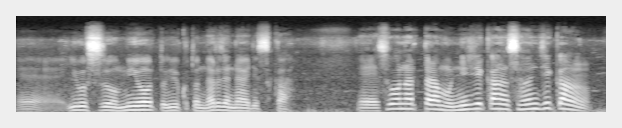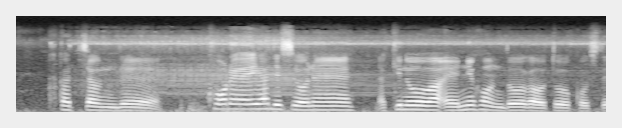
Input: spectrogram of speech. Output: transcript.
え様子を見ようということになるじゃないですか、えそうなったらもう2時間3時間かかっちゃうんでこれ嫌ですよね。昨日は、え2本動画を投稿して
